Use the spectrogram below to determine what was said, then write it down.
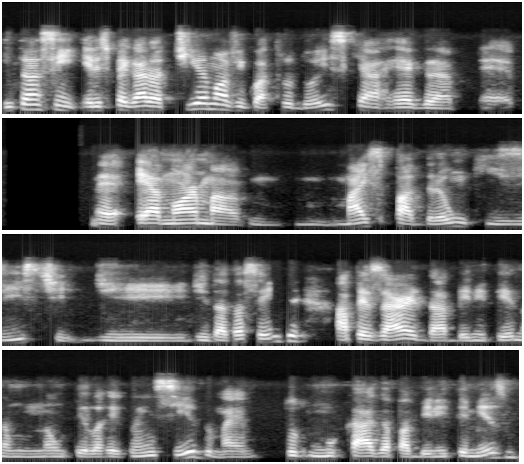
Então, assim, eles pegaram a TIA 942, que é a regra é, é, é, a norma mais padrão que existe de, de data center, apesar da BNT não, não tê-la reconhecido, mas todo mundo caga para a BNT mesmo.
